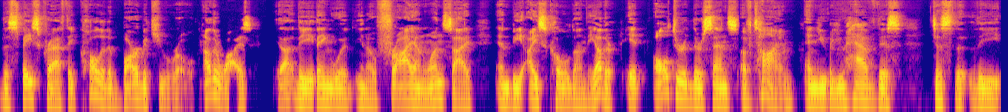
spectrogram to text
the spacecraft. They'd call it a barbecue roll. Otherwise, uh, the thing would you know fry on one side and be ice cold on the other. It altered their sense of time, and you you have this just the the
